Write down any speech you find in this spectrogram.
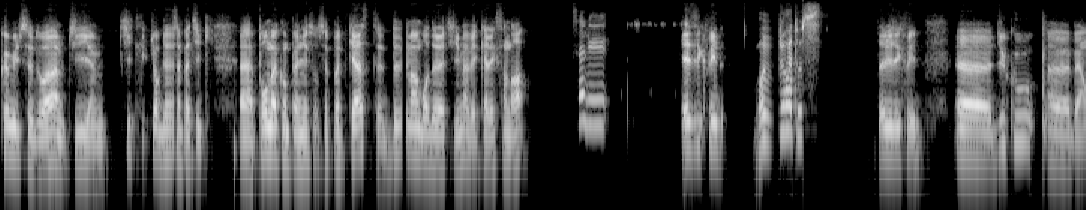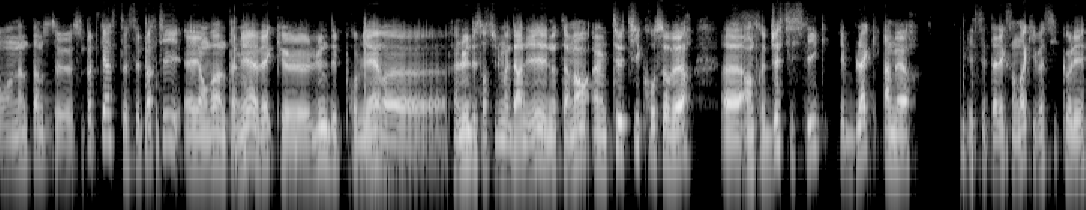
comme il se doit, un petit, une petite lecture bien sympathique. Euh, pour m'accompagner sur ce podcast, deux membres de la team avec Alexandra. Salut. Et Siegfried. Bonjour à tous. Salut Siegfried. Euh, du coup, ben, on entame ce, ce podcast, c'est parti, et on va entamer avec l'une des premières, enfin l'une des sorties du mois dernier, et notamment un petit crossover entre Justice League et Black Hammer. Et c'est Alexandra qui va s'y coller.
